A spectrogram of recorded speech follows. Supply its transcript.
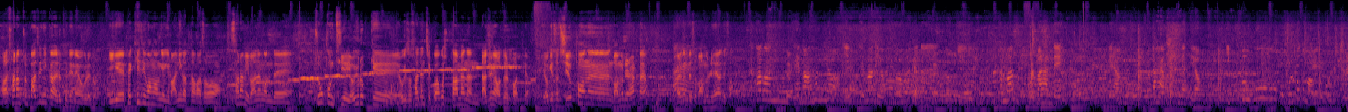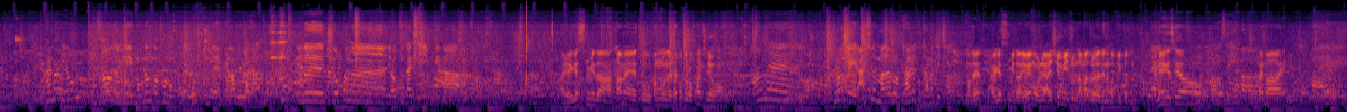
오, 아 사람 좀 빠지니까 이렇게 되네요 그래도 이게 패키지 관광객이 많이 갔다 가서 사람이 많은 건데 조금 뒤에 여유롭게 여기서 사진 찍고 하고 싶다 하면은 나중에 얻을 것 같아요 여기서 지우퍼는 마무리를 할까요? 밝은 데서 마무리를 해야 돼서 약간은 네. 대만 한 명 대만에 여행으로 가면은 네. 여기 한번 올만한데 이라고 생각하고 있으면 돼요. 이쁘고 뭐볼 것도 많고 갈만해요. 어 여기 먹는 거 더 먹고 보고 싶은데 배가 불러. 오늘 지오퍼는 여기까지입니다. 알겠습니다 다음에 또 방문을 해보도록 하지요 다음에 그렇게 아쉬운 마음으로 다음에 또 가면 되지. 네 알겠습니다 여행은 원래 아쉬움이 좀 남아줘야 되는 것도 있거든요 안녕히 계세요 안녕히 계세요. 바이바이 바이.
